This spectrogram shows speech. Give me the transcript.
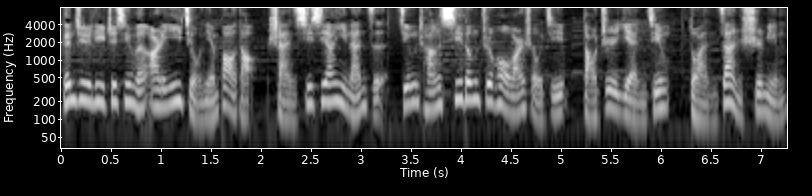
根据荔枝新闻二零一九年报道，陕西西安一男子经常熄灯之后玩手机，导致眼睛短暂失明，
